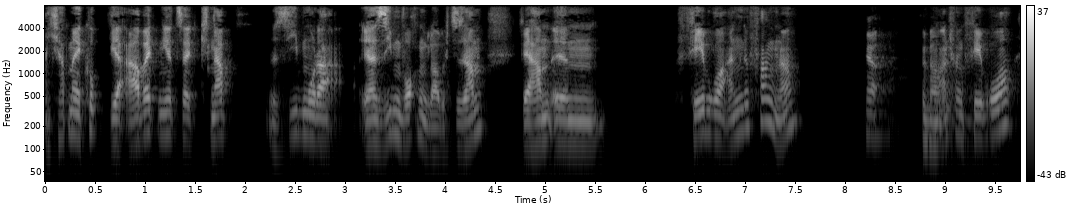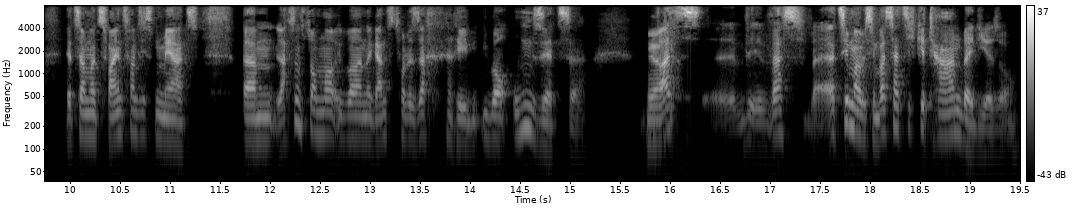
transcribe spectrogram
ich habe mal geguckt, wir arbeiten jetzt seit knapp sieben oder ja, sieben Wochen, glaube ich, zusammen. Wir haben im Februar angefangen, ne? Ja. Genau. Anfang Februar. Jetzt haben wir 22. März. Ähm, lass uns doch mal über eine ganz tolle Sache reden, über Umsätze. Ja. Was, äh, was, erzähl mal ein bisschen, was hat sich getan bei dir so?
